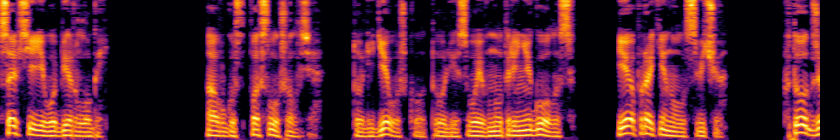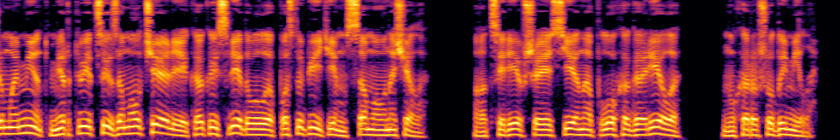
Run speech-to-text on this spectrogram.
со всей его берлогой. Август послушался, то ли девушку, то ли свой внутренний голос, и опрокинул свечу. В тот же момент мертвецы замолчали, как и следовало поступить им с самого начала. Оцаревшая сено плохо горело, но хорошо дымило,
